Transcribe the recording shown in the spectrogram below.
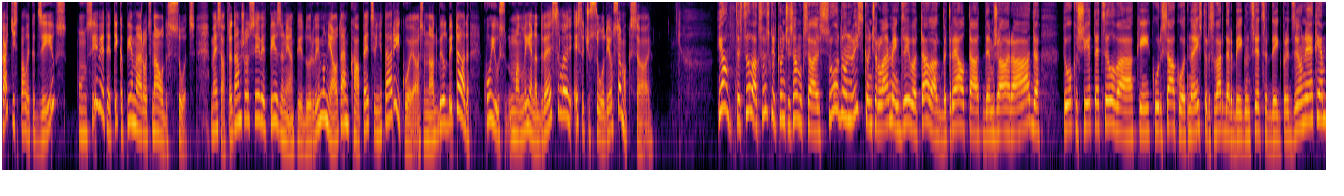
Kaķis palika dzīvs, un sievietei tika piemērots naudas sots. Mēs atradām šo sievieti, piezvanījām pie durvīm un jautājām, kāpēc viņa tā rīkojās. Atbilde bija tāda, ko jūs man lienat dvēselē, es taču sodu jau samaksāju. Jā, tas cilvēks uzskata, ka viņš ir samaksājis sodu un viss, ka viņš var laimīgi dzīvot tālāk, bet realitāte, diemžēl, rāda to, ka šie cilvēki, kuri sākotnēji izturas vardarbīgi un cietsirdīgi pret dzīvniekiem,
